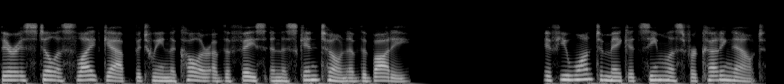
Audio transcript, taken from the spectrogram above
There is still a slight gap between the color of the face and the skin tone of the body. If you want to make it seamless for cutting out,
